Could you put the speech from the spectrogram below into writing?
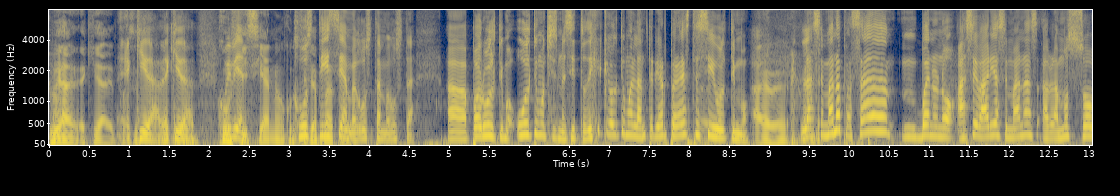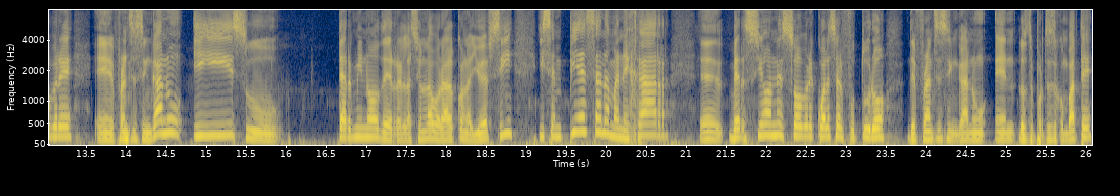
¿no? Equidad, equidad. entonces, Equidad, equidad. Muy bien. Justicia, ¿no? Justicia, para me gusta, me gusta. Ah, por último, último chismecito. Dije que último el anterior, pero este sí último. A ver. La semana pasada, mm, bueno, no, hace varias semanas hablamos sobre eh, Francis Ngannou y su término de relación laboral con la UFC y se empiezan a manejar eh, versiones sobre cuál es el futuro de Francis Ngannou en los deportes de combate.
